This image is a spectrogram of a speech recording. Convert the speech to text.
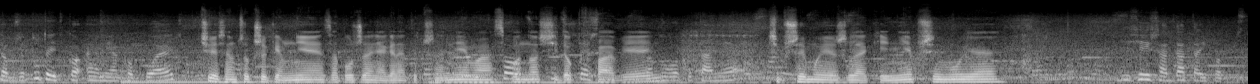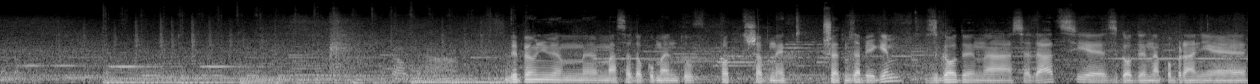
Dobrze, tutaj tylko M jako płeć. Czy jestem cukrzykiem? Nie. Zaburzenia genetyczne nie ma. Skłonności do krwawień. było pytanie. Czy przyjmujesz leki? Nie przyjmuję. Dzisiejsza data i podpis Wypełniłem e, masę dokumentów potrzebnych przed zabiegiem. Zgody na sedację, zgody na pobranie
